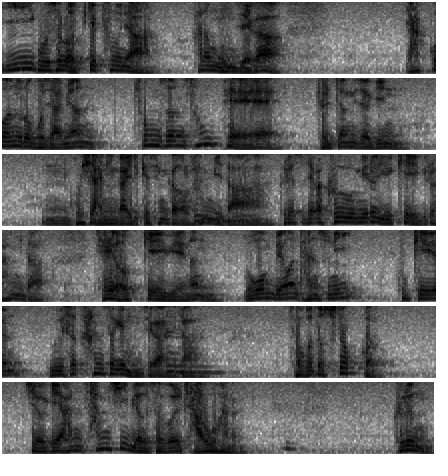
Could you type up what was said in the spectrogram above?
이곳을 어떻게 푸느냐 하는 문제가 야권으로 보자면 총선 성패의 결정적인 음, 곳이 아닌가 이렇게 생각을 합니다. 그래서 제가 그 의미를 이렇게 얘기를 합니다. 제 어깨 위에는 노원병은 단순히 국회의원 의석 한 석의 문제가 아니라 적어도 수도권 지역의 한 30여 석을 좌우하는 그런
